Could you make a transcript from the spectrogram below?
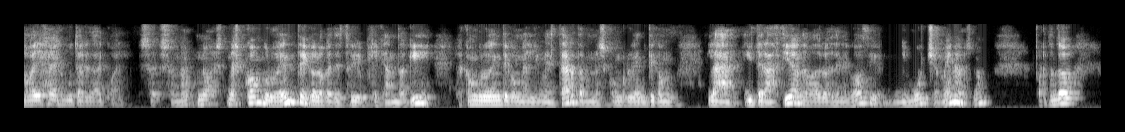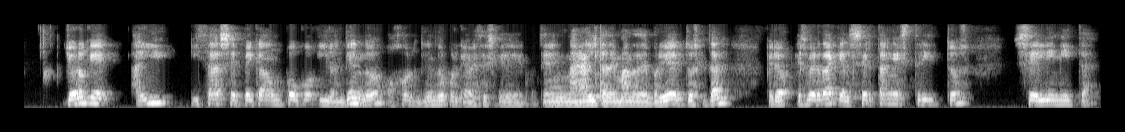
lo vayas a ejecutar tal cual. Eso, no, es, congruente con lo que te estoy explicando aquí. No es congruente con el Lean Startup, no es congruente con la iteración de modelos de negocio, ni mucho menos, ¿no? Por tanto, yo creo que ahí quizás se peca un poco, y lo entiendo, ojo, lo entiendo, porque a veces que tienen una alta demanda de proyectos y tal, pero es verdad que al ser tan estrictos, se limita,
